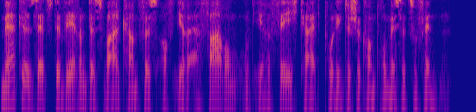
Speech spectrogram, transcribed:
Merkel setzte während des Wahlkampfes auf ihre Erfahrung und ihre Fähigkeit, politische Kompromisse zu finden.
